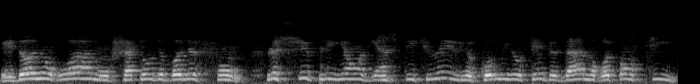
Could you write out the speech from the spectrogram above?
et donne au roi mon château de Bonnefond, le suppliant d'y instituer une communauté de dames repenties,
